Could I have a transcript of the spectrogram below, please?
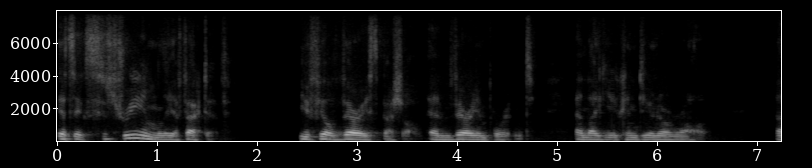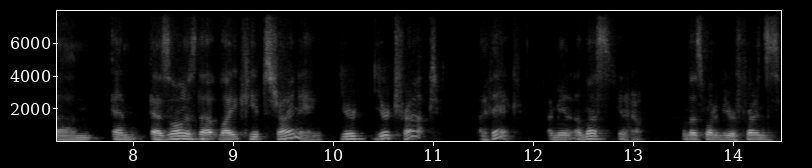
it's extremely effective you feel very special and very important and like you can do no wrong. Um, and as long as that light keeps shining, you're you're trapped, I think. I mean, unless, you know, unless one of your friends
